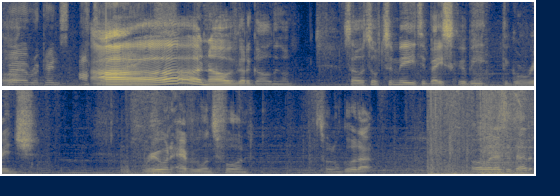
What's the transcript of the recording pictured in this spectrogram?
oh. fare against utter Ah, no, we've got a golden one. So it's up to me to basically be the Grinch. Ruin everyone's fun. That's what I'm good at. Oh, there's a tether.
